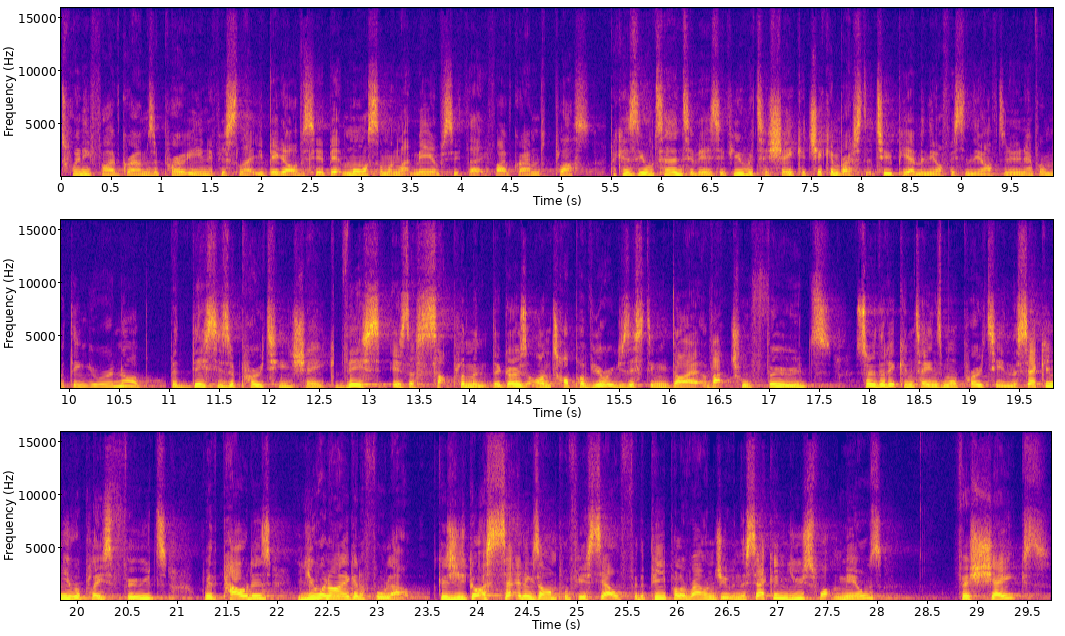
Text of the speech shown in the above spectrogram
25 grams of protein. If you're slightly bigger, obviously a bit more. Someone like me, obviously 35 grams plus. Because the alternative is if you were to shake a chicken breast at 2 p.m. in the office in the afternoon, everyone would think you were a knob. But this is a protein shake. This is a supplement that goes on top of your existing diet of actual foods so that it contains more protein. The second you replace foods with powders, you and I are going to fall out because you've got to set an example for yourself, for the people around you. And the second you swap meals for shakes,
